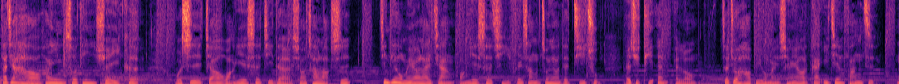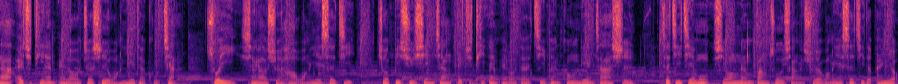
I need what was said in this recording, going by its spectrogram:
大家好，欢迎收听学一课，我是教网页设计的小草老师。今天我们要来讲网页设计非常重要的基础 HTML。这就好比我们想要盖一间房子，那 HTML 就是网页的骨架。所以想要学好网页设计，就必须先将 HTML 的基本功练扎实。这集节目希望能帮助想学网页设计的朋友，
